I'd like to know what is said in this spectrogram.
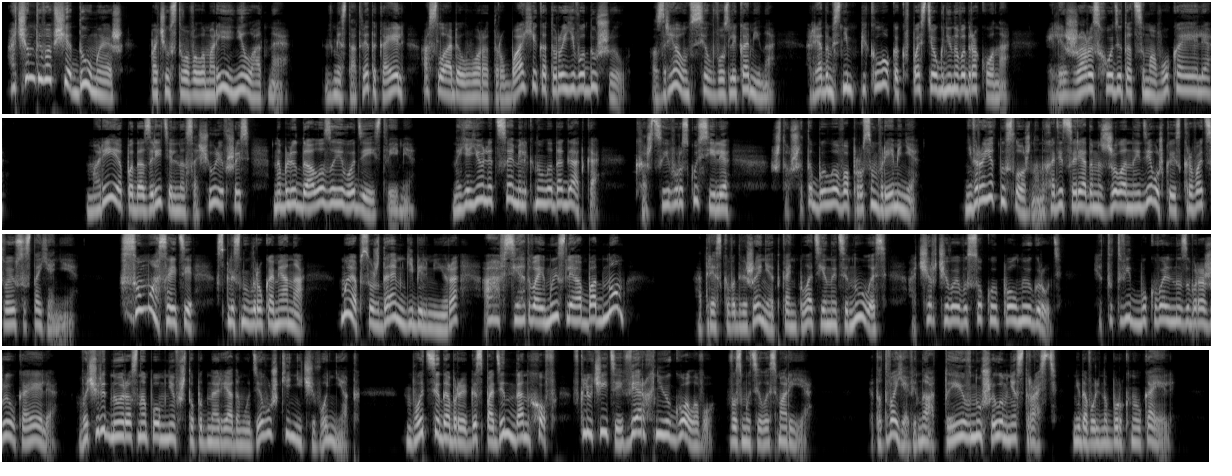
«О чем ты вообще думаешь?» — почувствовала Мария неладное. Вместо ответа Каэль ослабил ворот рубахи, который его душил. Зря он сел возле камина. Рядом с ним пекло, как в пасти огненного дракона. Или жар исходит от самого Каэля. Мария, подозрительно сощурившись, наблюдала за его действиями. На ее лице мелькнула догадка. Кажется, его раскусили. Что ж, это было вопросом времени. Невероятно сложно находиться рядом с желанной девушкой и скрывать свое состояние. «С ума сойти!» — всплеснула руками она. «Мы обсуждаем гибель мира, а все твои мысли об одном...» От резкого движения ткань платья натянулась, очерчивая высокую полную грудь. Этот вид буквально заворожил Каэля, в очередной раз напомнив, что под нарядом у девушки ничего нет. «Будьте добры, господин Данхоф, включите верхнюю голову», — возмутилась Мария. «Это твоя вина, ты внушила мне страсть», — недовольно буркнул Каэль.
